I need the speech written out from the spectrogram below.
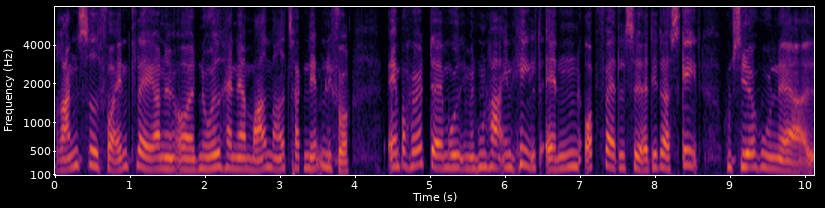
renset for anklagerne, og at noget, han er meget, meget taknemmelig for. Amber Heard derimod, jamen, hun har en helt anden opfattelse af det, der er sket. Hun siger, hun er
